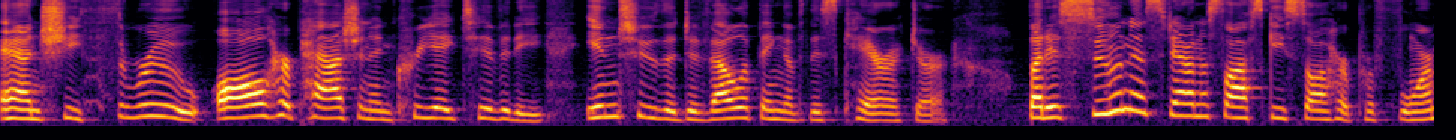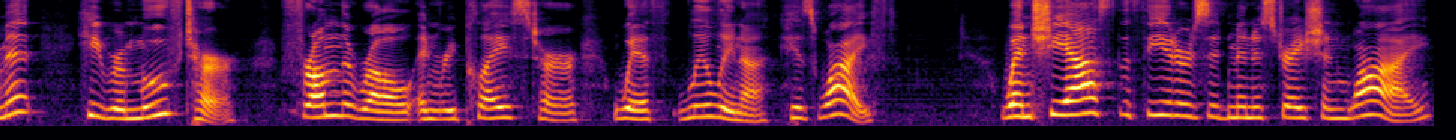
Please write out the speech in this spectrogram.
And she threw all her passion and creativity into the developing of this character. But as soon as Stanislavski saw her perform it, he removed her from the role and replaced her with Lilina, his wife. When she asked the theater's administration why,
